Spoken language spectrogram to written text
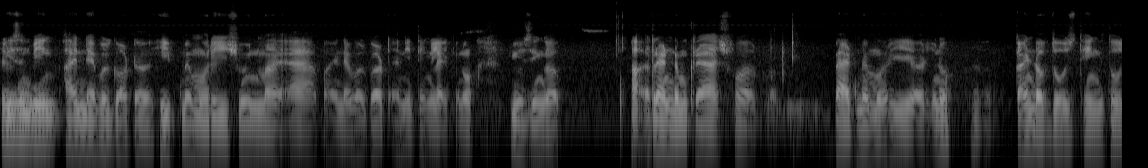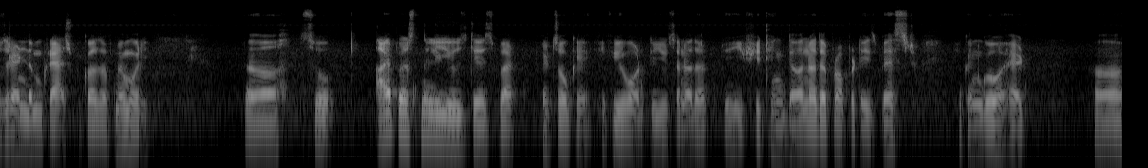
Reason being i never got a heap memory issue in my app. I never got anything like you know using a, a random crash for bad memory or you know kind of those things those random crash because of memory. Uh, so I personally use this but it's okay. If you want to use another if you think the another property is best you can go ahead. Uh,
